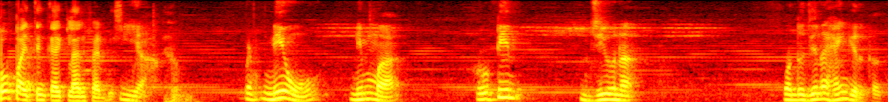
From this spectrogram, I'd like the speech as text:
Hope I think I clarified this yeah but ನೀವು ನಿಮ್ಮ ರುಟೀನ್ ಜೀವನ ಒಂದು ದಿನ ಹೆಂಗಿರ್ತದೆ?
